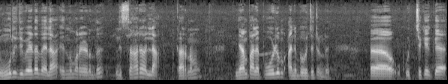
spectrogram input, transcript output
നൂറ് രൂപയുടെ വില എന്ന് പറയുന്നത് നിസ്സാരമല്ല. കാരണം ഞാൻ പലപ്പോഴും അനുഭവിച്ചിട്ടുണ്ട്. ഉച്ചയ്ക്കൊക്കെ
